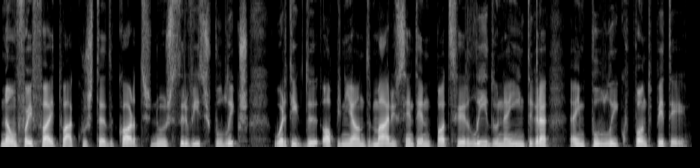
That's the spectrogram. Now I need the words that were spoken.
não foi feito à custa de cortes nos serviços públicos. O artigo de opinião de Mário Centeno pode ser lido na íntegra em público.pt.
